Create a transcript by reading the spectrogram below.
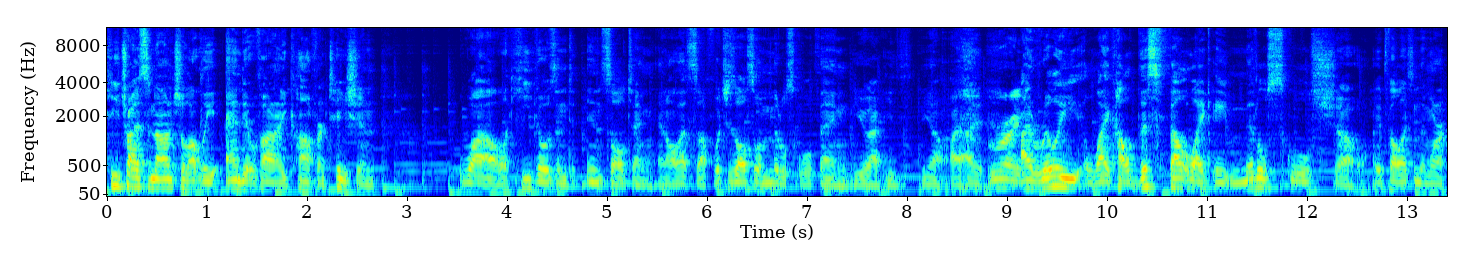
he tries to nonchalantly end it without any confrontation. While he goes into insulting and all that stuff, which is also a middle school thing, you you, you know, I I, Right. I really like how this felt like a middle school show. It felt like something where,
